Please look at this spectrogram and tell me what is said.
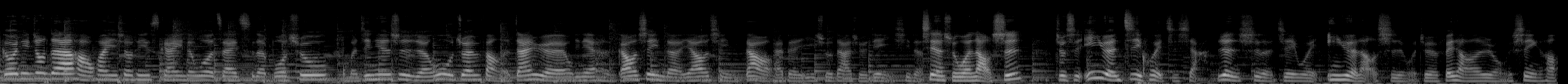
各位听众，大家好，欢迎收听《Sky in the World》再次的播出。我们今天是人物专访的单元，今天很高兴的邀请到台北艺术大学电影系的谢淑文老师，就是因缘际会之下认识了这位音乐老师，我觉得非常的荣幸哈。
